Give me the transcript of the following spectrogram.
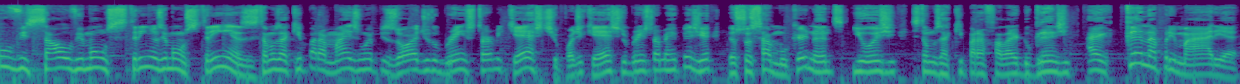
Salve, salve, monstrinhos e monstrinhas! Estamos aqui para mais um episódio do Brainstormcast, o podcast do Brainstorm RPG. Eu sou Samuca Hernandes e hoje estamos aqui para falar do grande Arcana Primária.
